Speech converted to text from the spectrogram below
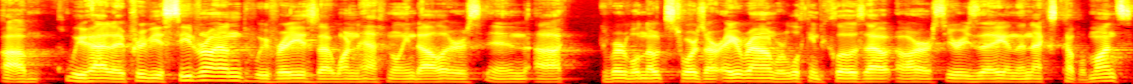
Um, we've had a previous seed round. We've raised uh, $1.5 million in uh, convertible notes towards our A round. We're looking to close out our Series A in the next couple months.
